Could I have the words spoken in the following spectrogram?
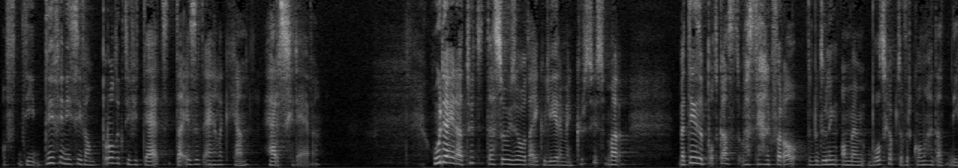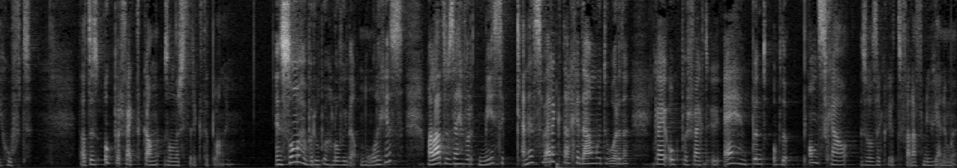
of die definitie van productiviteit, dat is het eigenlijk gaan herschrijven. Hoe dat je dat doet, dat is sowieso wat ik leren in mijn cursus. Maar Met deze podcast was het eigenlijk vooral de bedoeling om mijn boodschap te verkondigen dat het niet hoeft. Dat dus ook perfect kan zonder strikte planning. In sommige beroepen geloof ik dat nodig is, maar laten we zeggen voor het meeste kenniswerk dat gedaan moet worden, kan je ook perfect je eigen punt op de planschaal, zoals ik het vanaf nu ga noemen,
